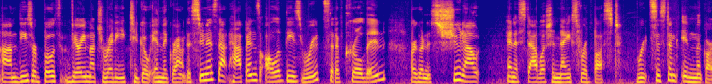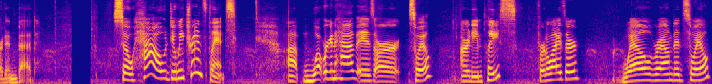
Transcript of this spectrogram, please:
Um, these are both very much ready to go in the ground. As soon as that happens, all of these roots that have curled in are going to shoot out and establish a nice robust root system in the garden bed. So how do we transplant? Uh, what we're gonna have is our soil already in place, fertilizer, well-rounded soil,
